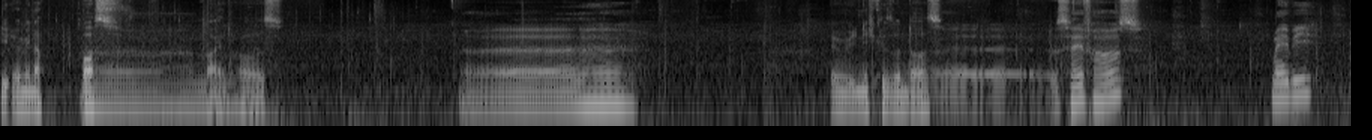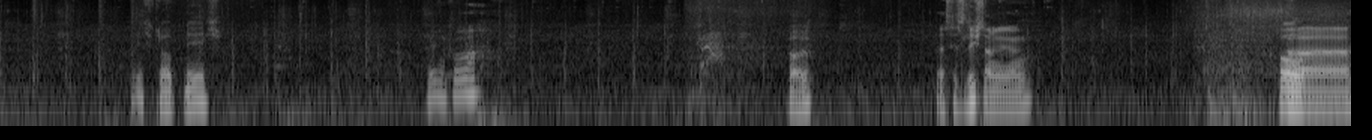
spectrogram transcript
Sieht irgendwie nach Boss Ähm, Fight aus. Äh, Irgendwie nicht gesund aus. äh, Safe House? Maybe? Ich glaube nicht. Irgendwo? Toll. Da ist das Licht angegangen. Oh,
